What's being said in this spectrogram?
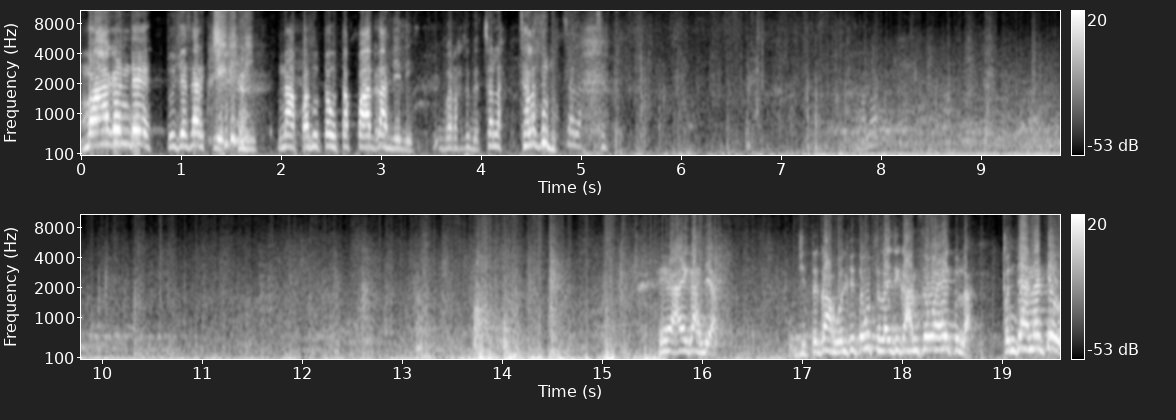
मागंडे तुझ्यासारखी. नापास होता होता पास झालेली. बरं असू दे चला. चला सुधू चला. हे आहे घाल्या जिथं गावल तिथं उचलायची घाण सवय आहे तुला. पण ध्यानात ठेव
